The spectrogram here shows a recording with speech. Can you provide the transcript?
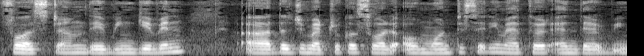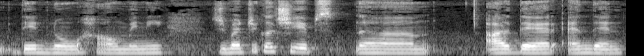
first term. They've been given uh, the geometrical solid of Montessori method and they they know how many geometrical shapes um, are there and then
